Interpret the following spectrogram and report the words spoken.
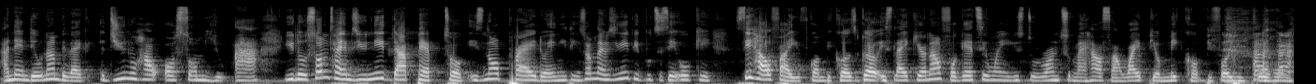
And then they will not be like, Do you know how awesome you are? You know, sometimes you need that pep talk. It's not pride or anything. Sometimes you need people to say, Okay, see how far you've come. Because, girl, it's like you're now forgetting when you used to run to my house and wipe your makeup before you go home.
